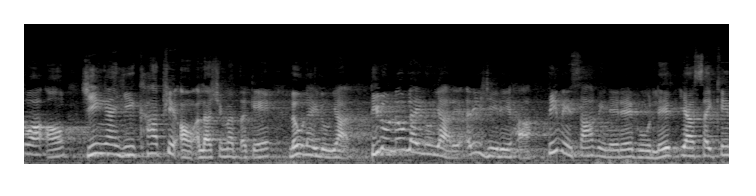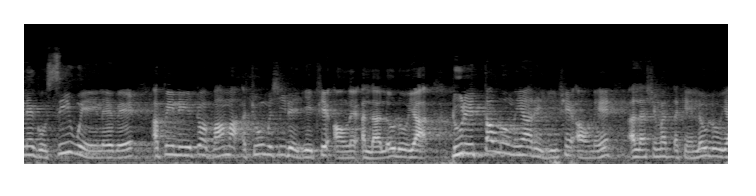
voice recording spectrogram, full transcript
သွားအောင်ရေငန်ရေခါဖြစ်အောင်အလ္လာဟ်ရှိမတ်သခင်လှုပ်လိုက်လို့ရတယ်ဒီလိုလှုပ်လိုက်လို့ရတယ်အဲ့ဒီရေတွေဟာတီးပင်စားပင်တဲ့ကိုလေးပြစိုက်ခင်းတဲ့ကိုစီးဝင်လည်းပဲအပင်တွေအတွက်ဘာမှအကျိုးမရှိတဲ့ရေဖြစ်အောင်လဲအလ္လာဟ်လှုပ်လို့ရလူတွေတောက်လို့မရတဲ့ရေဖြစ်အောင်လဲအလ္လာဟ်ရှိမတ်သခင်လှုပ်လို့ရ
